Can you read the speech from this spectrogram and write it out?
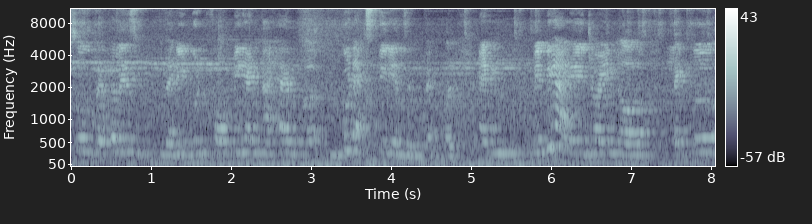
So Bafel is very good for me and I have a good experience in Bafel and maybe I join uh, like uh,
